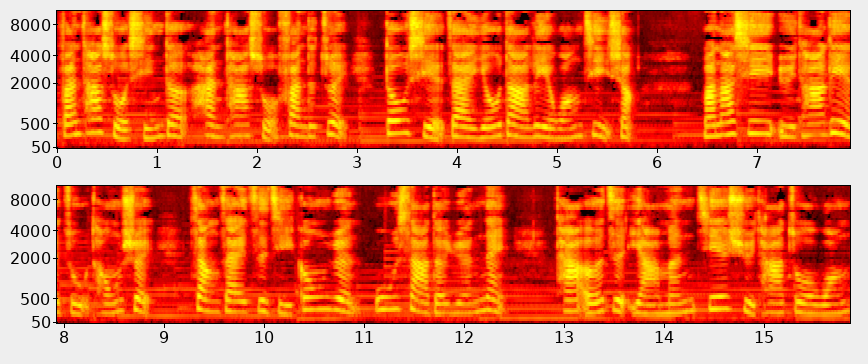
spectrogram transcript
凡他所行的和他所犯的罪，都写在犹大列王记上。马纳西与他列祖同睡。葬在自己宫院乌萨的园内，他儿子亚门接续他做王。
